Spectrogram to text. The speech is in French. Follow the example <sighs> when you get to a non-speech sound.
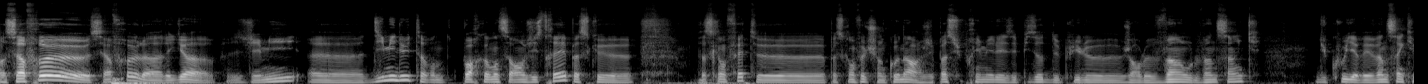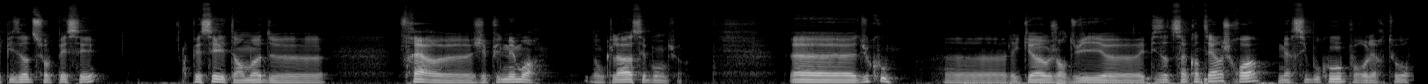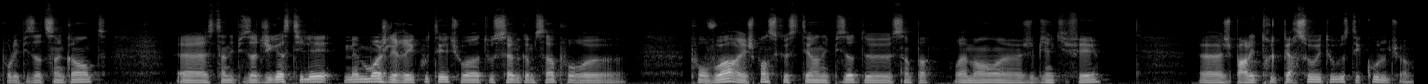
Oh, c'est affreux, c'est affreux là, les gars. J'ai mis euh, 10 minutes avant de pouvoir commencer à enregistrer parce que parce qu'en fait euh, fait je suis un connard. J'ai pas supprimé les épisodes depuis le genre le 20 ou le 25. Du coup, il y avait 25 épisodes sur le PC. Le PC était en mode euh, frère, euh, j'ai plus de mémoire. Donc là, c'est bon, tu vois. Euh, du coup, euh, les gars, aujourd'hui, euh, épisode 51, je crois. Merci beaucoup pour les retours pour l'épisode 50. Euh, C'était un épisode giga stylé. Même moi, je l'ai réécouté, tu vois, tout seul comme ça pour, euh, pour voir. Et je pense que c'était un épisode euh, sympa. Vraiment, j'ai bien kiffé. J'ai parlé de trucs perso et tout, c'était cool, tu vois.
